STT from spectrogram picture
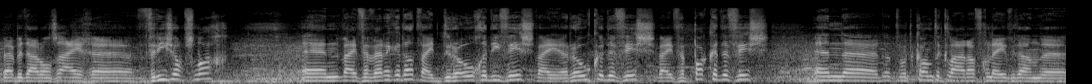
We hebben daar onze eigen vriesopslag. En wij verwerken dat, wij drogen die vis, wij roken de vis, wij verpakken de vis. En uh, dat wordt kant-en-klaar afgeleverd aan de,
